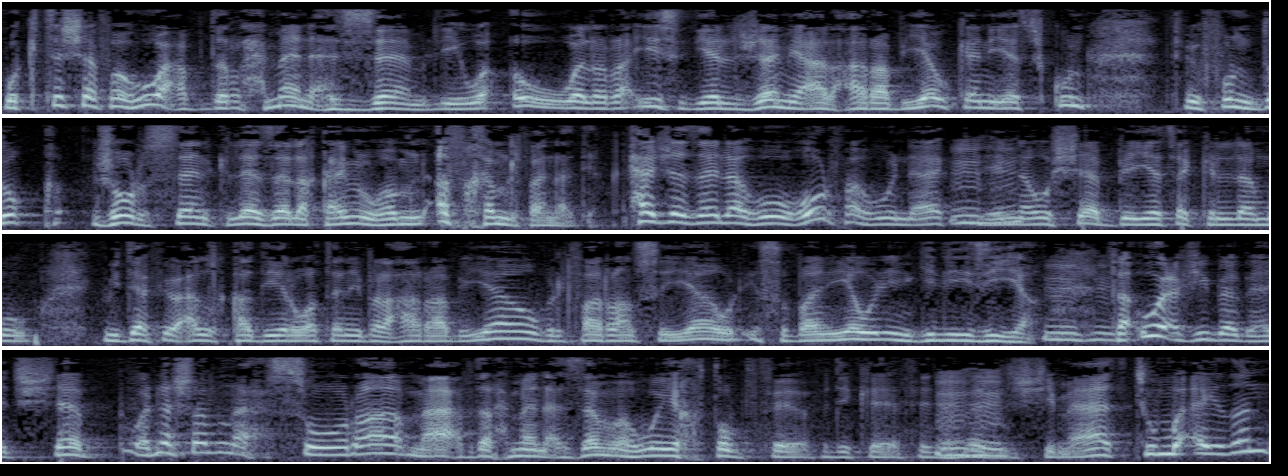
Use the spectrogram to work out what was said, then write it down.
واكتشفه عبد الرحمن عزام اللي هو أول رئيس ديال الجامعة العربية وكان يسكن في فندق جورج سانك لا زال قائما وهو من أفخم الفنادق. حجز له غرفة هناك لأنه شاب يتكلم يدافع عن القضية الوطنية بالعربية وبالفرنسية والإسبانية والإنجليزية. فأعجب بهذا الشاب ونشرنا الصورة مع عبد الرحمن عزام وهو يخطب في في ديك في هذه الاجتماعات. ثم أيضا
